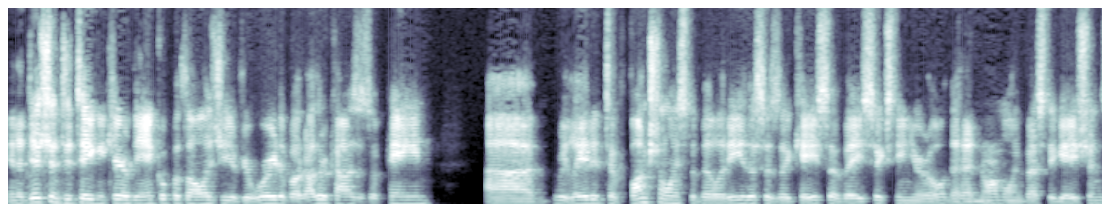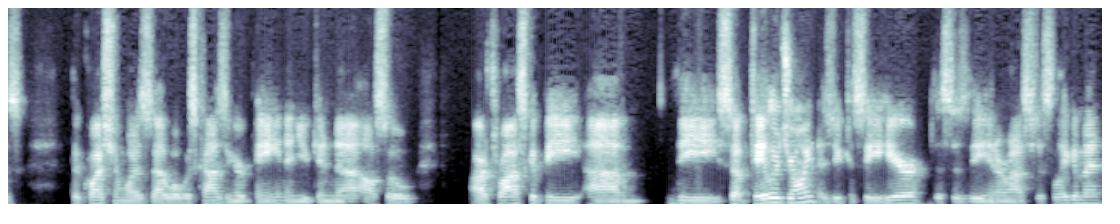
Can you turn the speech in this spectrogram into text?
In addition to taking care of the ankle pathology, if you're worried about other causes of pain uh, related to functional instability, this is a case of a 16 year old that had normal investigations. The question was what was causing her pain, and you can also arthroscopy um, the subtalar joint, as you can see here. This is the interosseous ligament,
